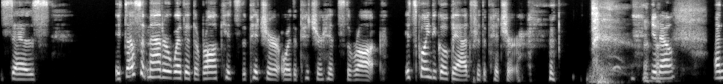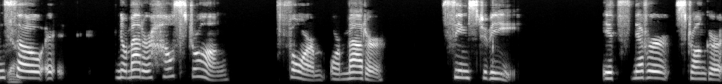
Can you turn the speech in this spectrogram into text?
says, "It doesn't matter whether the rock hits the pitcher or the pitcher hits the rock. It's going to go bad for the pitcher." you know, and yeah. so uh, no matter how strong form or matter seems to be, it's never stronger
